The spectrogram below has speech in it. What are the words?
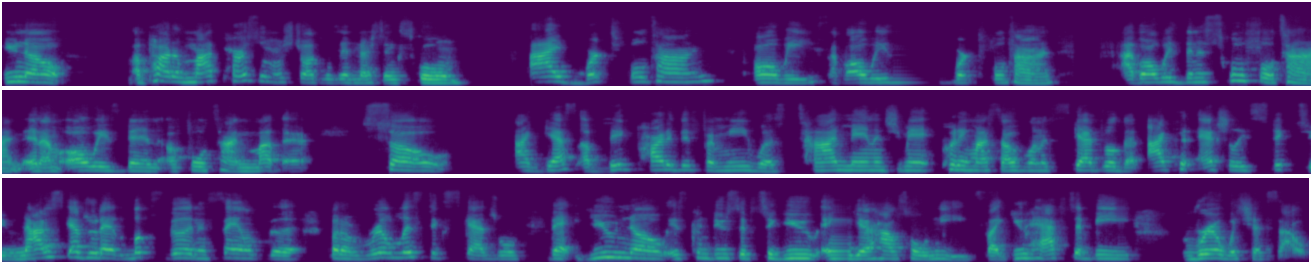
You know, a part of my personal struggles in nursing school, I've worked full time, always. I've always worked full time. I've always been in school full time and i've always been a full time mother. So I guess a big part of it for me was time management, putting myself on a schedule that I could actually stick to, not a schedule that looks good and sounds good, but a realistic schedule that you know is conducive to you and your household needs. Like you have to be real with yourself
